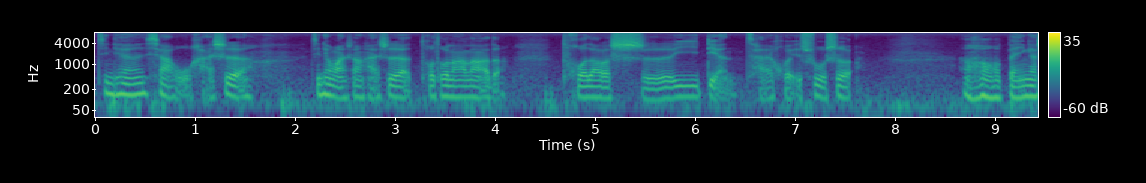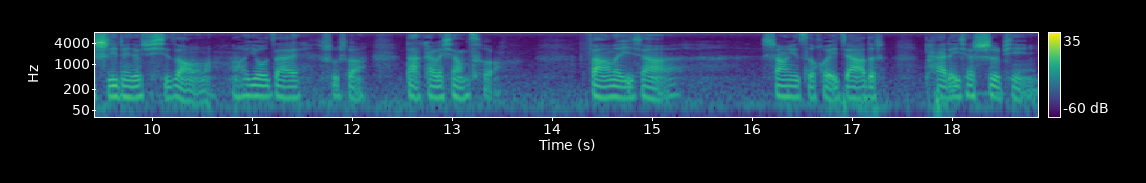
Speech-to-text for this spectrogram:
今天下午还是，今天晚上还是拖拖拉拉的，拖到了十一点才回宿舍。然后本应该十一点就去洗澡了嘛，然后又在宿舍打开了相册，翻了一下。上一次回家的拍的一些视频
